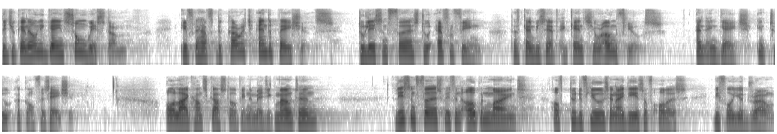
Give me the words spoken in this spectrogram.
that you can only gain some wisdom if you have the courage and the patience to listen first to everything that can be said against your own views and engage into a conversation. or like Hans Castorp in the Magic Mountain, listen first with an open mind of, to the views and ideas of others before you, draw,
